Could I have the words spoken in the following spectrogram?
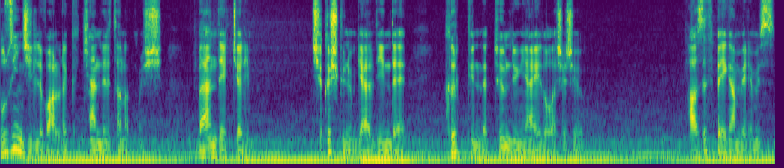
Bu zincirli varlık kendini tanıtmış. Ben Deccal'im. Çıkış günüm geldiğinde 40 günde tüm dünyayı dolaşacağım. Hz. Peygamberimiz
